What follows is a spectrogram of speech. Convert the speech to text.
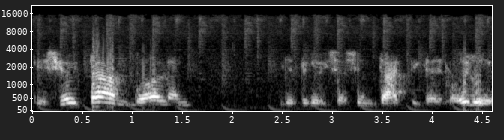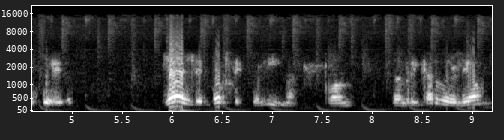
que si hoy tanto hablan de periodización táctica, de modelo de juego, ya el Deportes Colima, con don Ricardo de León,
